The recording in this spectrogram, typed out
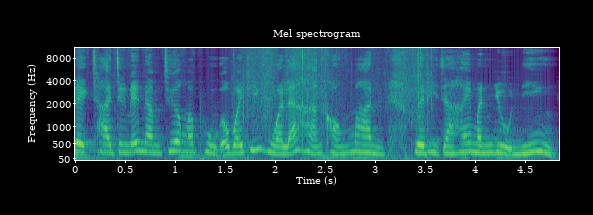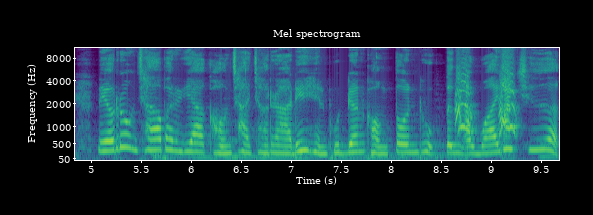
เด็กชายจึงได้นำเชือกมาผูกเอาไว้ที่หัวและหางของมัน เพื่อที่จะให้มันอยู่นิ่ง ในรุ่งเช้าภรรยาของชายชาราได้เห็นพุดเดิ้ลของตนถูกตึงเอาไว้ด้วยเชือก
